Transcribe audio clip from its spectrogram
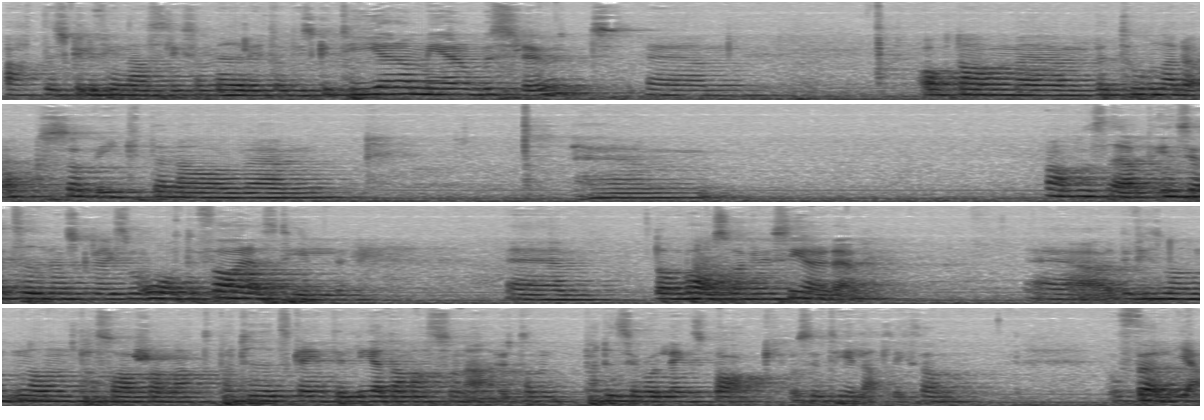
att det skulle finnas liksom, möjlighet att diskutera mer och beslut. Eh, och de eh, betonade också vikten av eh, eh, ja, säga, att initiativen skulle liksom återföras till eh, de basorganiserade. Eh, det finns någon, någon, passage om att partiet ska inte leda massorna utan partiet ska gå längst bak och se till att liksom, och följa.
